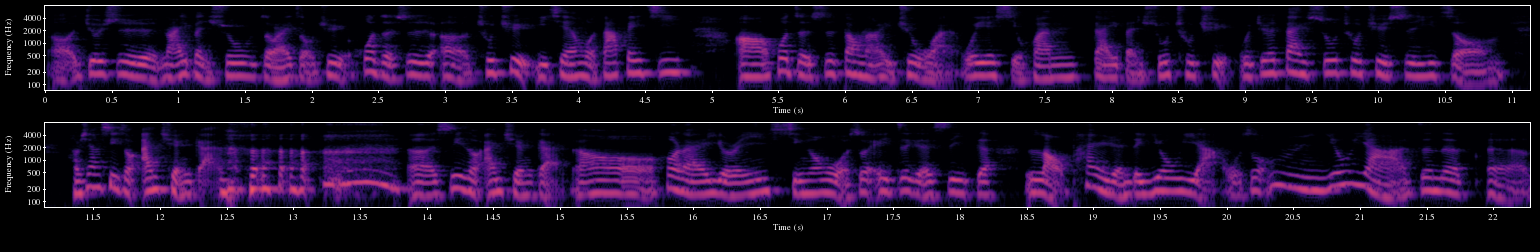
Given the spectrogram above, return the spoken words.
呃，就是拿一本书走来走去，或者是呃出去。以前我搭飞机啊、或者是到哪里去玩，我也喜欢带一本书出去。我觉得带书出去是一种。好像是一种安全感，呃，是一种安全感。然后后来有人形容我说：“诶，这个是一个老派人的优雅。”我说：“嗯，优雅真的，呃，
